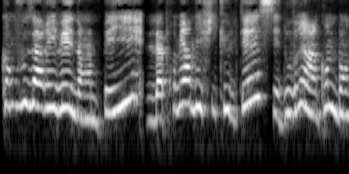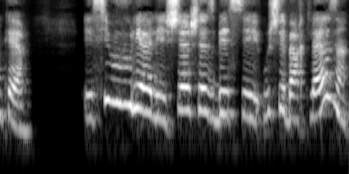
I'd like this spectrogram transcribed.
quand vous arrivez dans le pays, la première difficulté, c'est d'ouvrir un compte bancaire. Et si vous voulez aller chez HSBC ou chez Barclays,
